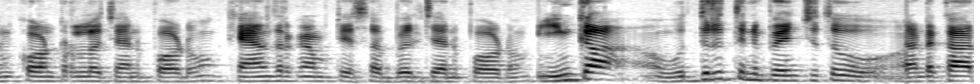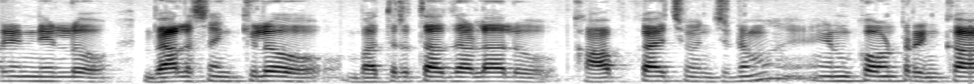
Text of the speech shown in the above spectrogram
ఎన్కౌంటర్లో చనిపోవడం కేంద్ర కమిటీ సభ్యులు చనిపోవడం ఇంకా ఉధృతిని పెంచుతూ దండకారణ్యంలో వేల సంఖ్యలో భద్రతా దళాలు కాపు కాచి ఉంచడం ఎన్కౌంటర్ ఇంకా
